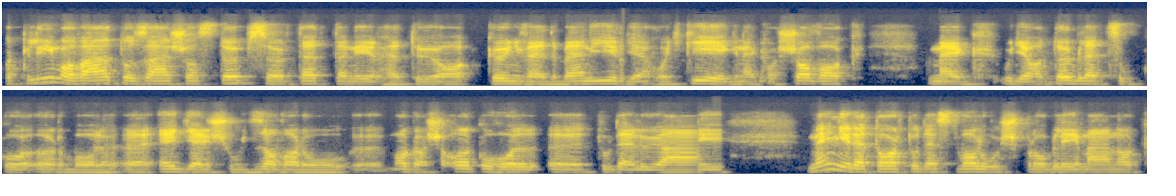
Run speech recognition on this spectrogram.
A klímaváltozás az többször tetten érhető a könyvedben, írja, hogy kiégnek a savak, meg ugye a többletcukorból egyensúlyt zavaró magas alkohol tud előállni. Mennyire tartod ezt valós problémának?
